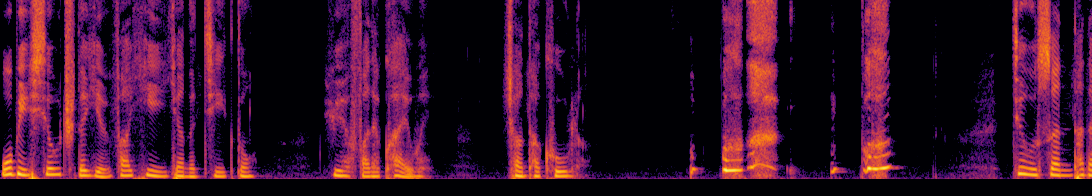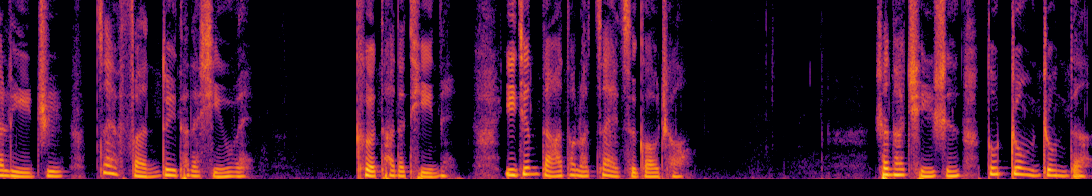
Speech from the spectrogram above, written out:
无比羞耻的引发异样的激动，越发的快慰，让他哭了。不不，就算他的理智再反对他的行为，可他的体内已经达到了再次高潮，让他全身都重重的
